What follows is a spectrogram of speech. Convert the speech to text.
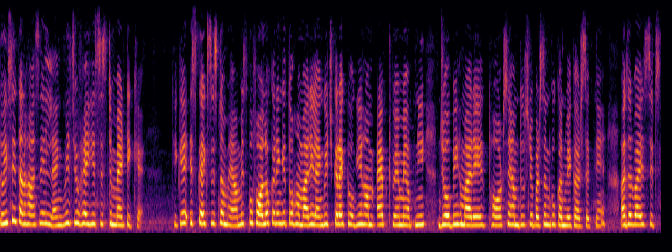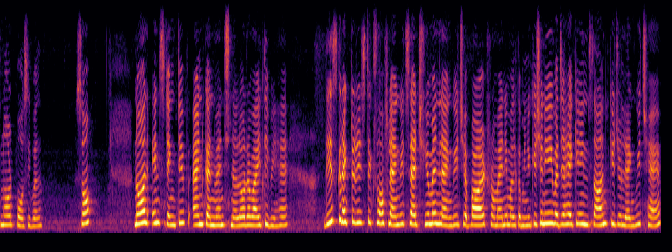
तो इसी तरह से लैंग्वेज जो है, ये सिस्टमेटिक है। ठीक है? इसका एक सिस्टम है। हम इसको फॉलो करेंगे तो हमारी लैंग्वेज करेक्ट होगी। हम एप्ट वे में अपनी जो भी हमारे थॉट्स हैं, हम दूसरे पर्सन को कन्वे कर सकते हैं। Otherwise it's not possible so non instinctive and conventional और रवायती भी है। This characteristics of language set human language apart from animal communication यही वजह है कि इंसान की जो लैंग्वेज है,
